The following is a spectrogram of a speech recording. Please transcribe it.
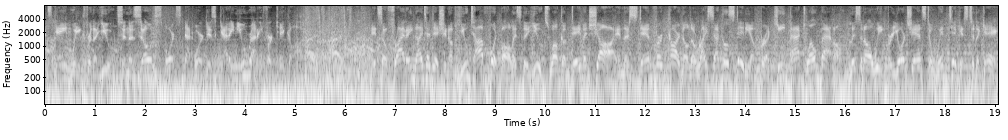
It's game week for the Utes, and the Zone Sports Network is getting you ready for kickoff. It's a Friday night edition of Utah football as the Utes welcome David Shaw and the Stanford Cardinal to Rice Eccles Stadium for a key Pac 12 battle. Listen all week for your chance to win tickets to the game,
